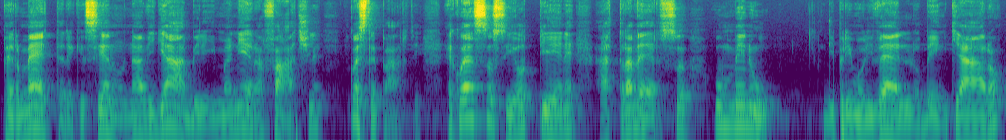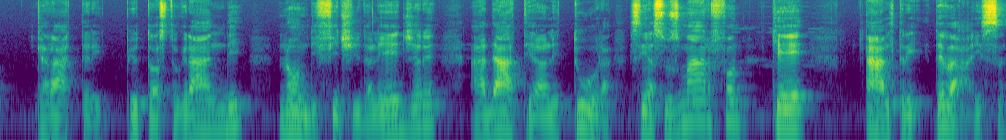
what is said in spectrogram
permettere che siano navigabili in maniera facile queste parti e questo si ottiene attraverso un menu di primo livello ben chiaro, caratteri piuttosto grandi, non difficili da leggere, adatti alla lettura sia su smartphone che altri device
